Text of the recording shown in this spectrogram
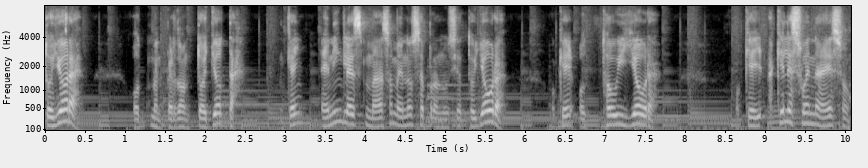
Toyota, perdón, Toyota. ¿okay? En inglés más o menos se pronuncia Toyota, ¿ok? O Toyota. ¿ok? ¿A qué le suena eso?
